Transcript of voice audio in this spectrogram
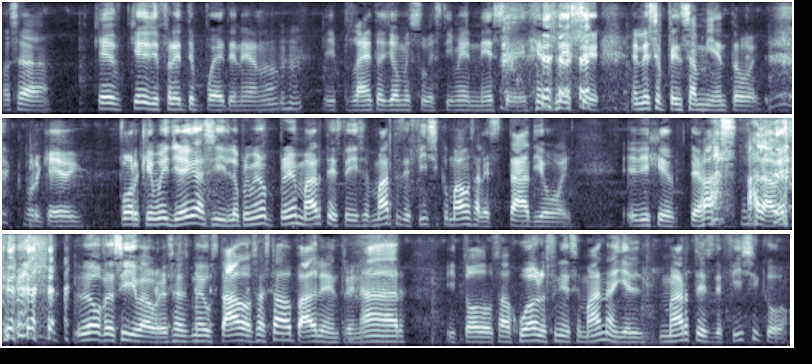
O sea, ¿qué, qué diferente puede tener, no? Ujú. Y pues la neta yo me subestimé en ese, en ese, en ese pensamiento, güey. Porque Porque, güey, llegas y lo primero, primer martes te dice, martes de físico, vamos al estadio, güey. Y dije, ¿te vas? A la vez. no, pero sí, iba, güey. O sea, me gustaba, o sea, estaba padre entrenar y todo. O sea, jugaba los fines de semana y el martes de físico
